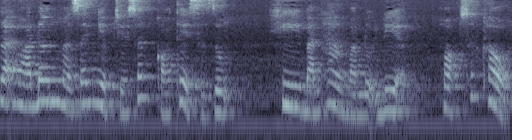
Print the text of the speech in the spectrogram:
Loại hóa đơn mà doanh nghiệp chế xuất có thể sử dụng khi bán hàng vào nội địa hoặc xuất khẩu.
